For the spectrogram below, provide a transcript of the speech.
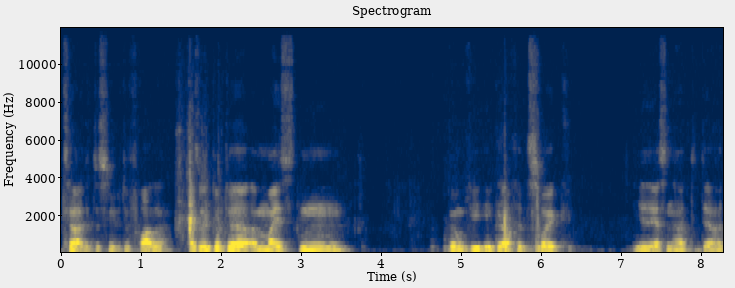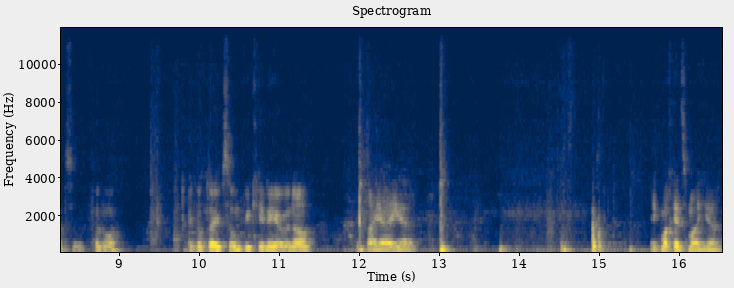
Tja, das ist eine gute Frage. Also ich glaube, wer am meisten irgendwie ekelhaftes Zeug gegessen hat, der hat verloren. Ich glaube, da gibt es irgendwie keine Gewinner. Naja, hier. Ich mache jetzt mal hier.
